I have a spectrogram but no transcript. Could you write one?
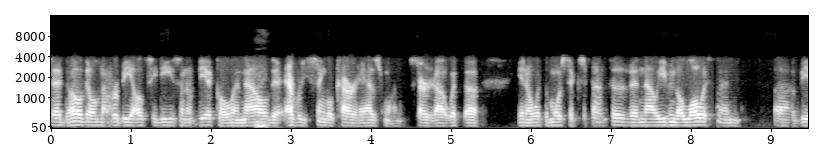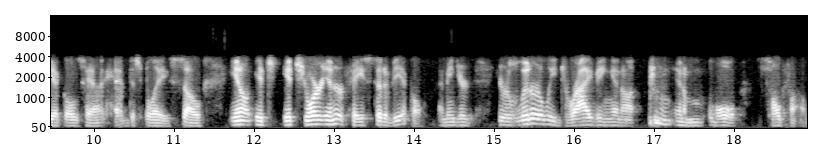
said, "Oh, there'll never be LCDs in a vehicle," and now the, every single car has one. Started out with the, you know, with the most expensive, and now even the lowest end uh, vehicles have, have displays. So you know, it's it's your interface to the vehicle. I mean, you're you're literally driving in a in a mobile cell phone.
